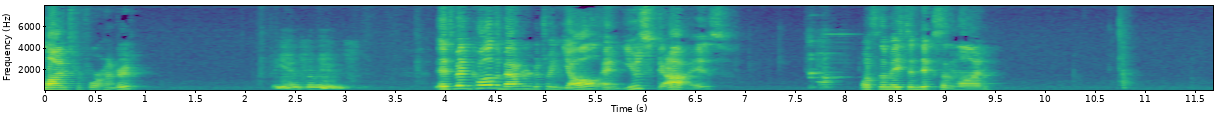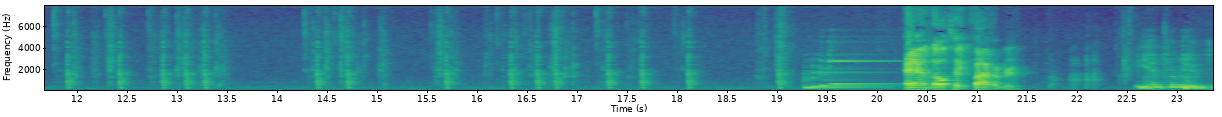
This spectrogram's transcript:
Lines for 400? The answer is. It's been called the boundary between y'all and you guys. What's the Mason Dixon line? And I'll take 500. The answer is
